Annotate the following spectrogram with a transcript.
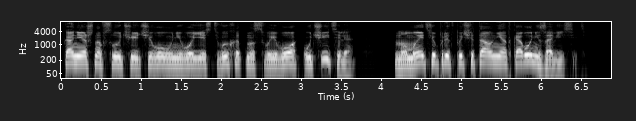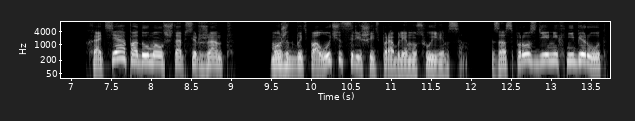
Конечно, в случае чего у него есть выход на своего учителя, но Мэтью предпочитал ни от кого не зависеть. Хотя, подумал штаб-сержант, может быть, получится решить проблему с Уильямсом. За спрос денег не берут.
